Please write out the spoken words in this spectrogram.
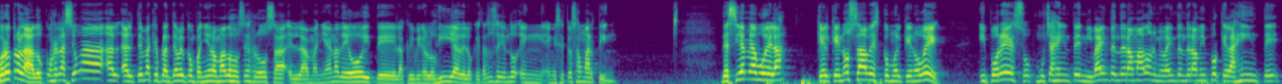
por otro lado, con relación al, tema que planteaba el compañero Amado José Rosa en la mañana de hoy de la criminología, de lo que está sucediendo en, el sector San Martín, decía mi abuela que el que no sabe es como el que no ve. Y por eso mucha gente ni va a entender a Amado ni me va a entender a mí porque la gente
